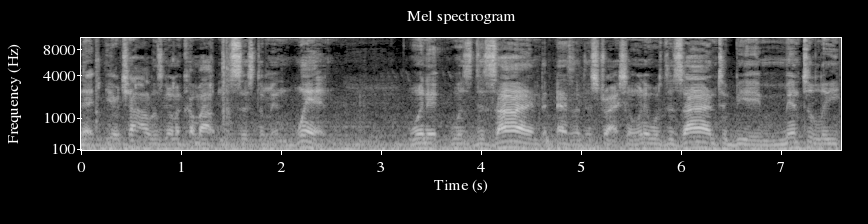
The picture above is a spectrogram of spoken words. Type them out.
that your child is going to come out in the system and win when it was designed as a distraction, when it was designed to be a mentally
